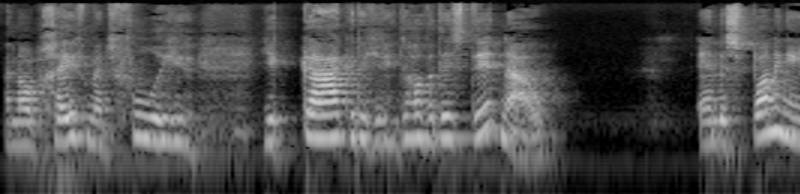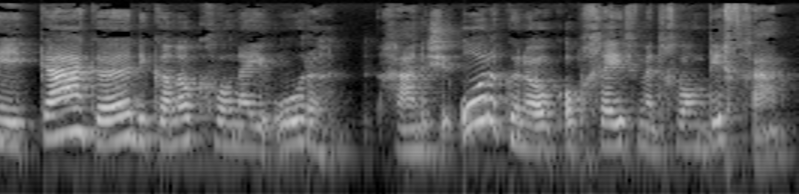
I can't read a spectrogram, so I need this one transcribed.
En op een gegeven moment voel je je kaken dat je denkt, oh, wat is dit nou? En de spanning in je kaken, die kan ook gewoon naar je oren gaan. Dus je oren kunnen ook op een gegeven moment gewoon dicht gaan.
